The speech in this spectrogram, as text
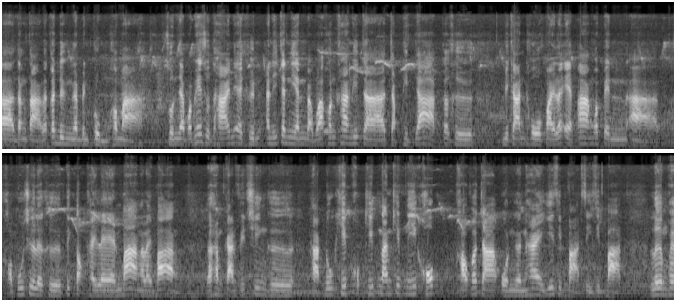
อ่าต่างๆ แล้วก็ดึงกันเป็นกลุ่มเข้ามา ส่วนอย่างประเภทสุดท้ายเนี่ยคืออันนี้จะเนียนแบบว่าค่อนข้างที่จะจับผิดยากก็คือ มีการโทรไปแล้วแอบอ้างว่าเป็นอาขอผู้ชื่อเลยคือ TikTok Thailand บ้างอะไรบ้าง แล้วทำการฟิชชิงคือหากดูคลิปคลิปนั้นคลิปนี้ครบเขาก็จะโอนเงินให้ 20 บาท 40 บาท เริ่มค่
